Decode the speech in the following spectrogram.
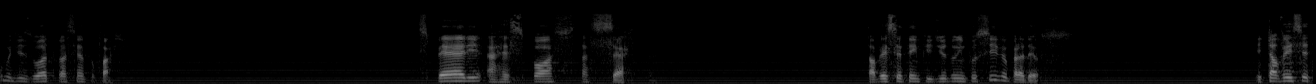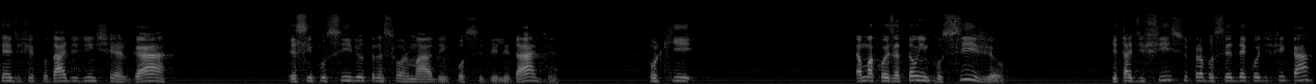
Como diz o outro, assento faixa. Espere a resposta certa. Talvez você tenha pedido o impossível para Deus. E talvez você tenha dificuldade de enxergar esse impossível transformado em possibilidade, porque é uma coisa tão impossível que está difícil para você decodificar.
